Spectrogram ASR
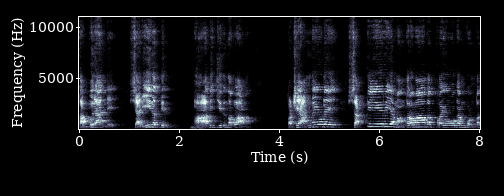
തമ്പുരാന്റെ ശരീരത്തിൽ ബാധിച്ചിരുന്നവളാണ്. പക്ഷെ അമ്മയുടെ ശക്തിയേറിയ മന്ത്രവാദ പ്രയോഗം കൊണ്ട്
